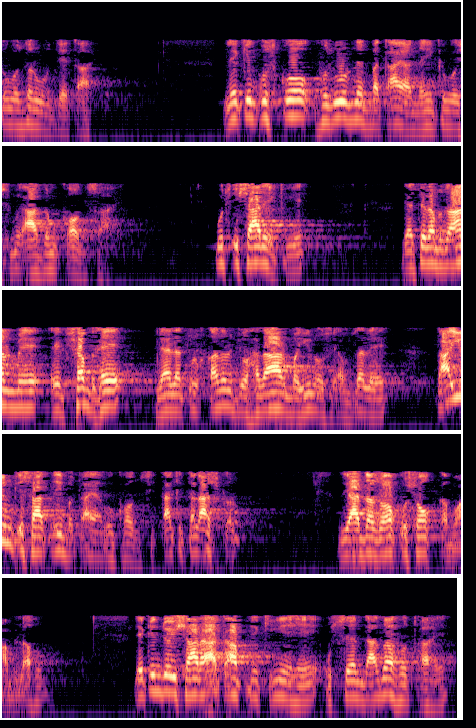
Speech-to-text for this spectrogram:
तो वो ज़रूर देता है। लेकिन उसको हुजूर ने बताया नहीं कि वो इसमें आज़म कौन सा है। कुछ इशारे किए। जैसे रमज़ान में एक शब्द है लहलतुल जो हज़ार महीनों से अफजल है। तयन के साथ नहीं बताया वो कौन सी, ताकि तलाश करो। ज़्यादा जौक व शौक का मामला हो। लेकिन जो इशारात आपने किए हैं, उससे अंदाज़ा होता है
